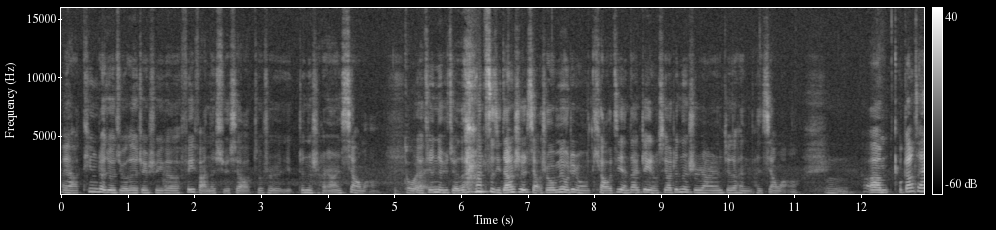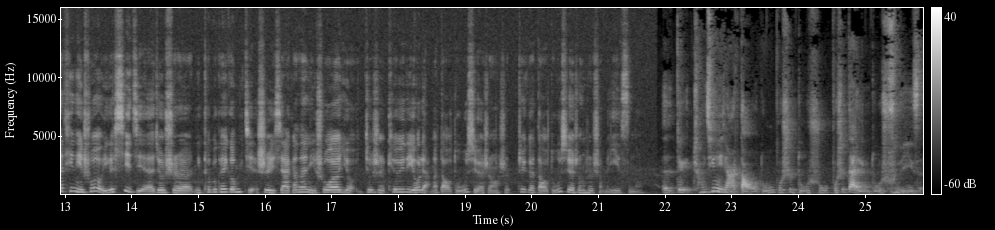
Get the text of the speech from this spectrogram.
哎呀，听着就觉得这是一个非凡的学校，就是真的是很让人向往。对，真的是觉得 自己当时小时候没有这种条件，但这种学校真的是让人觉得很很向往。嗯，嗯，我刚才听你说有一个细节，就是你可不可以给我们解释一下？刚才你说有就是 QED 有两个导读学生，是这个导读学生是什么意思呢？呃，对，澄清一下，导读不是读书，不是带领读书的意思。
